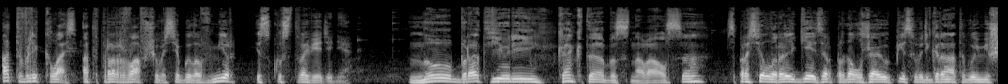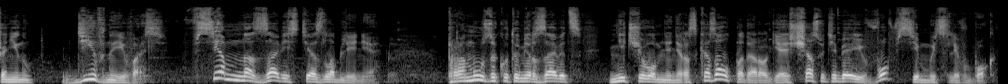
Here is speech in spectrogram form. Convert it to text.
отвлеклась от прорвавшегося было в мир искусствоведения. «Ну, брат Юрий, как ты обосновался?» — спросил Рольгейзер, продолжая уписывать гранатовую мешанину. «Дивный, Вась, всем на зависть и озлобление. Про музыку-то, мерзавец, ничего мне не рассказал по дороге, а сейчас у тебя и вовсе мысли в бок.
